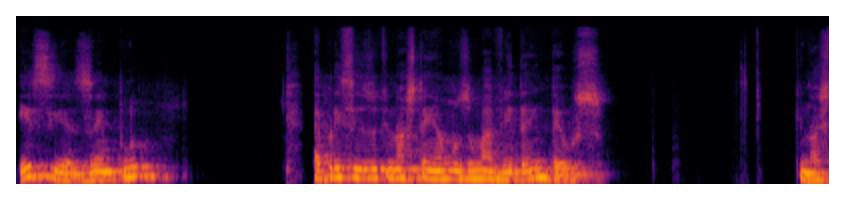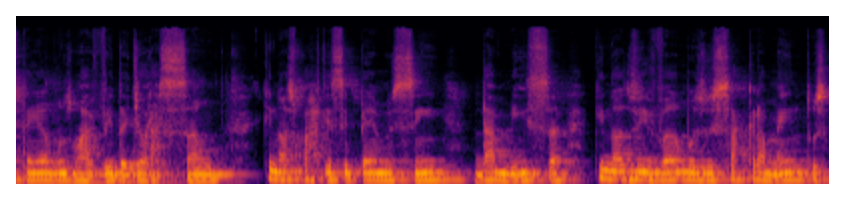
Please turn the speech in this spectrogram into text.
esse exemplo, é preciso que nós tenhamos uma vida em Deus, que nós tenhamos uma vida de oração, que nós participemos sim da missa, que nós vivamos os sacramentos,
